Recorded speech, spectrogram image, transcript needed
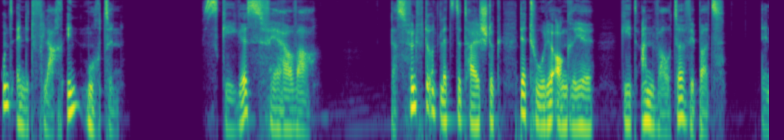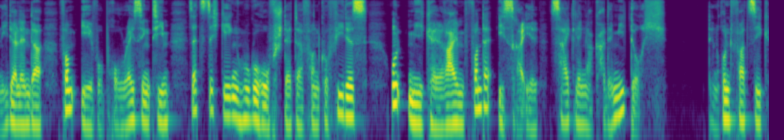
und endet flach in Murten. Skeges Ferva. Das fünfte und letzte Teilstück der Tour de Hongrie geht an Wouter Wippert. Der Niederländer vom Evo Pro Racing Team setzt sich gegen Hugo Hofstetter von Cofidis und Mikel Reim von der Israel Cycling Akademie durch. Den Rundfahrtsieg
